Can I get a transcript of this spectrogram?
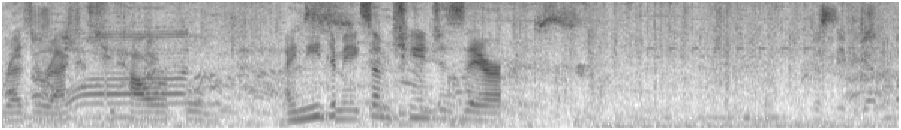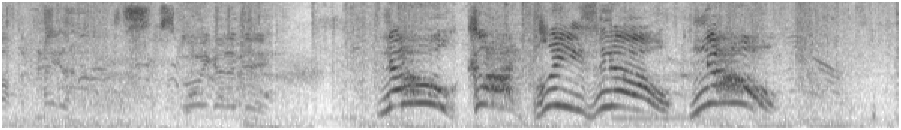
Resurrect too powerful. I need to make some changes there. Just need to get them off the payload. That's what we gotta do. No! God, please, no! No!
